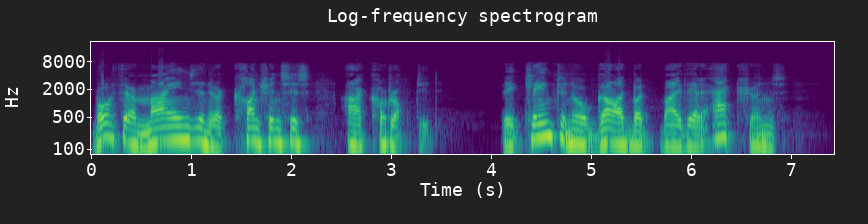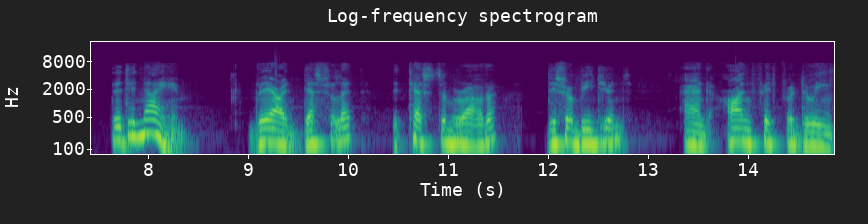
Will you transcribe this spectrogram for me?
both their minds and their consciences are corrupted. They claim to know God, but by their actions they deny Him. They are desolate, detestable rather, disobedient, and unfit for doing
